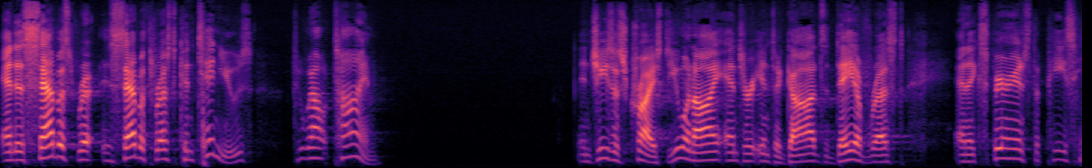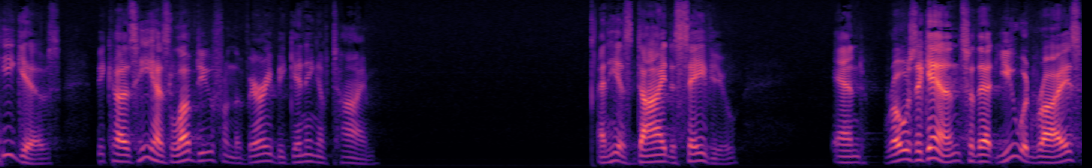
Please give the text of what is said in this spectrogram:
and his Sabbath, his Sabbath rest continues throughout time. In Jesus Christ, you and I enter into God's day of rest and experience the peace He gives because He has loved you from the very beginning of time. And He has died to save you and rose again so that you would rise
